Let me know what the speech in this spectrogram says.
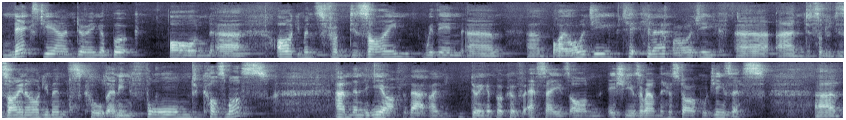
Next year, I'm doing a book on uh, arguments from design within um, uh, biology, in particular, biology uh, and sort of design arguments called An Informed Cosmos. And then the year after that, I'm doing a book of essays on issues around the historical Jesus, uh,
